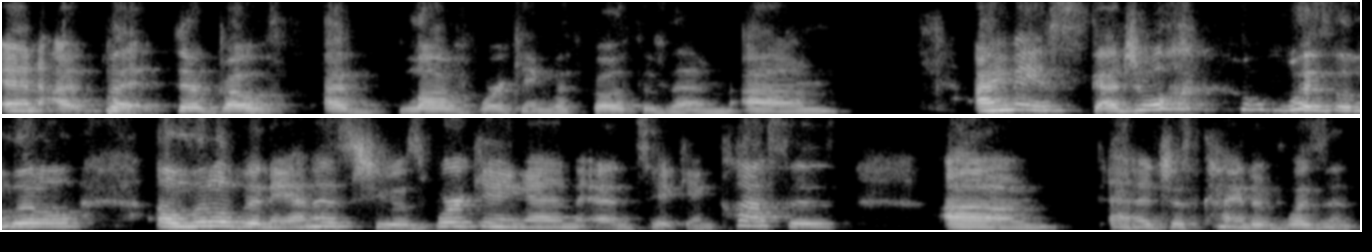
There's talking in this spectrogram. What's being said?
and I, but they're both. I love working with both of them. Um, Aime's schedule was a little a little bananas. She was working and and taking classes, um, and it just kind of wasn't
